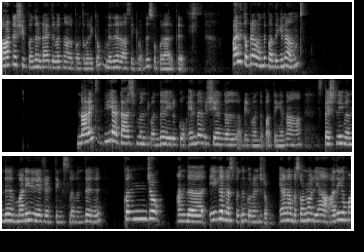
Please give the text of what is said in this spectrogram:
பார்ட்னர்ஷிப் வந்து ரெண்டாயிரத்தி இருபத்தி நாலு பொறுத்த வரைக்கும் மிதன ராசிக்கு வந்து சூப்பரா இருக்கு. அதுக்கப்புறம் வந்து பாத்தீங்கன்னா நிறைய ரீஅட்டாச்மெண்ட் வந்து இருக்கும். எந்த விஷயங்கள் அப்படின்னு வந்து பாத்தீங்கன்னா ஸ்பெஷலி வந்து மணி ரிலேட்டட் திங்ஸ்ல வந்து கொஞ்சம் அந்த ஈகர்னஸ் வந்து குறைஞ்சிடும். ஏன்னா நம்ம சொன்னோம் இல்லையா அதிகமா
